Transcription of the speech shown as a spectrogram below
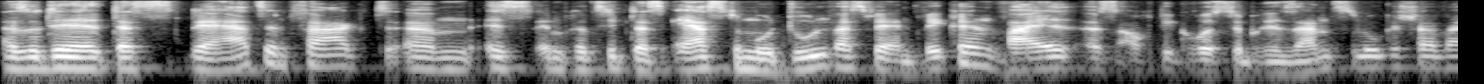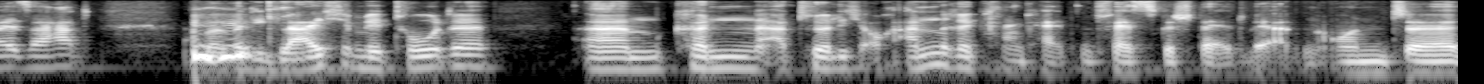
Also der, das, der Herzinfarkt ähm, ist im Prinzip das erste Modul, was wir entwickeln, weil es auch die größte Brisanz logischerweise hat. Aber mhm. über die gleiche Methode ähm, können natürlich auch andere Krankheiten festgestellt werden. Und äh,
